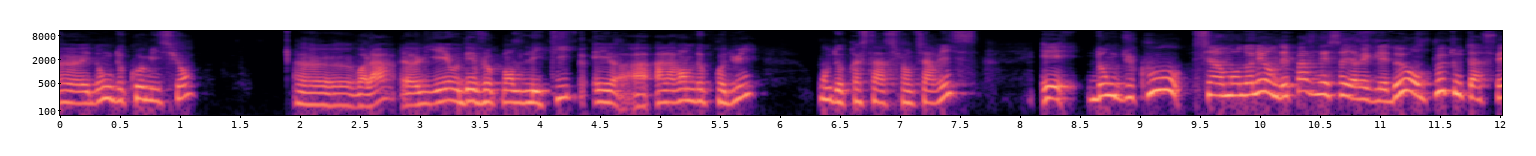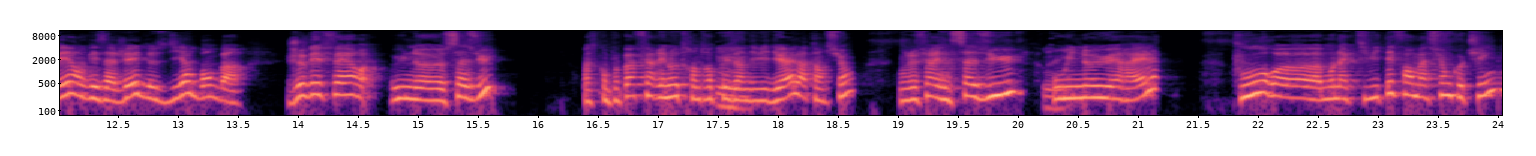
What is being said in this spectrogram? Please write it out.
euh, et donc de commission, euh, voilà, liée au développement de l'équipe et à, la vente de produits ou de prestations de services. Et donc du coup, si à un moment donné on dépasse les seuils avec les deux, on peut tout à fait envisager de se dire bon ben je vais faire une SASU parce qu'on peut pas faire une autre entreprise individuelle, attention. Donc je vais faire une SASU ou une URL pour euh, mon activité formation coaching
